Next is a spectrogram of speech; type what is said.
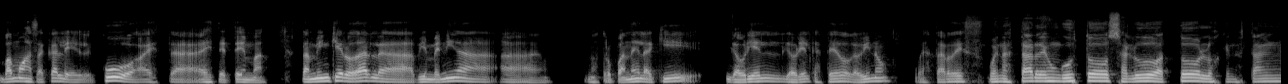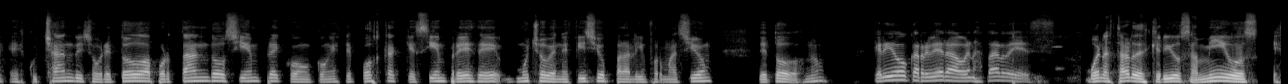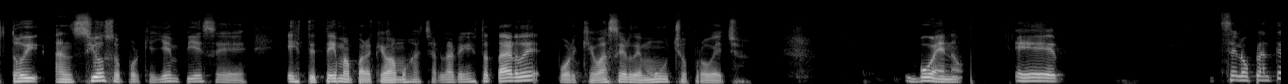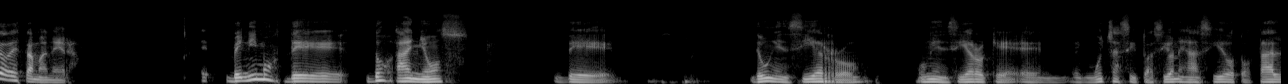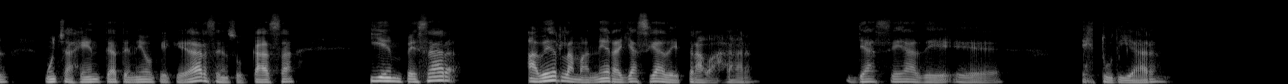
vamos a sacarle el jugo a, esta, a este tema. También quiero dar la bienvenida a nuestro panel aquí, Gabriel, Gabriel Castedo, Gavino. Buenas tardes. Buenas tardes, un gusto. Saludo a todos los que nos están escuchando y sobre todo aportando siempre con, con este podcast que siempre es de mucho beneficio para la información de todos, ¿no? Querido Carrivera, buenas tardes. Buenas tardes, queridos amigos. Estoy ansioso porque ya empiece este tema para que vamos a charlar en esta tarde porque va a ser de mucho provecho. Bueno, eh, se lo planteo de esta manera. Eh, Venimos de dos años de, de un encierro, un encierro que en, en muchas situaciones ha sido total, mucha gente ha tenido que quedarse en su casa y empezar a ver la manera, ya sea de trabajar, ya sea de eh, estudiar,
